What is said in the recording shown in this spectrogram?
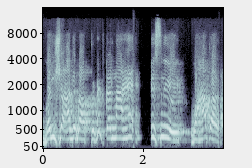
वंश आगे प्रकट करना है, इसलिए वहाँ पर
